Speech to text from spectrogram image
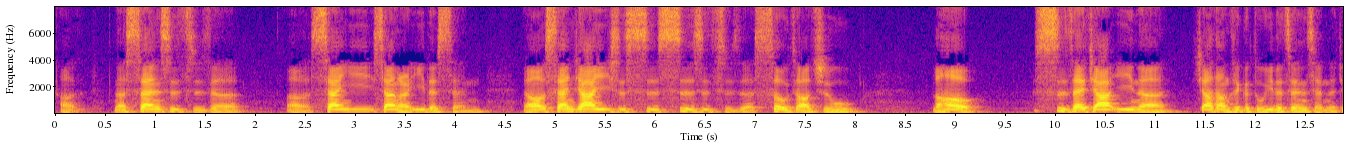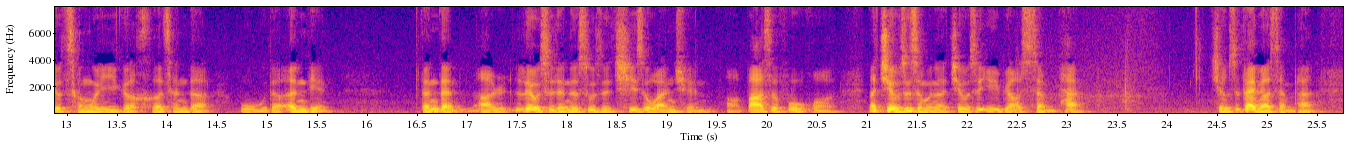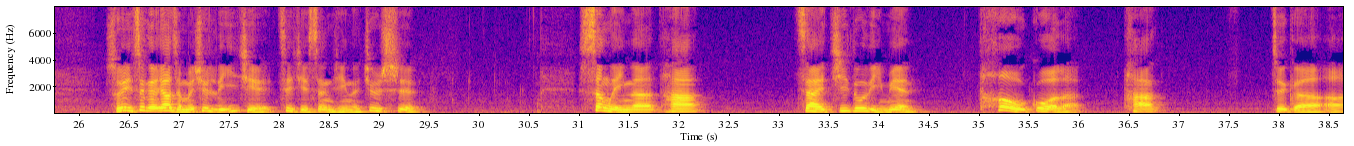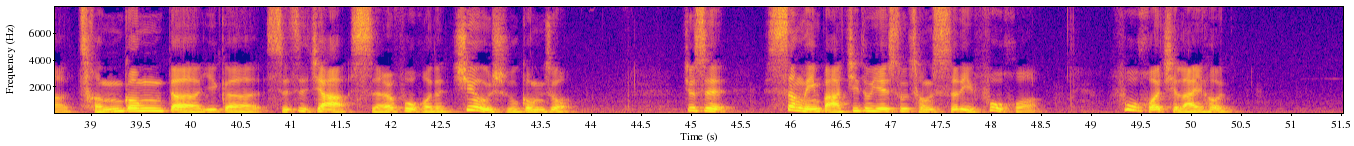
啊，那三是指着呃三一三而一的神，然后三加一是四，四是指着受造之物，然后四再加一呢？加上这个独一的真神呢，就成为一个合成的五的恩典等等啊。六是人的数字，七是完全啊，八是复活。那九是什么呢？九是预表审判，九是代表审判。所以这个要怎么去理解这节圣经呢？就是圣灵呢，他在基督里面透过了他。这个呃，成功的一个十字架死而复活的救赎工作，就是圣灵把基督耶稣从死里复活，复活起来以后，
